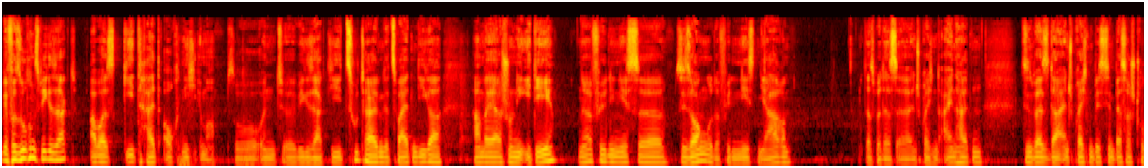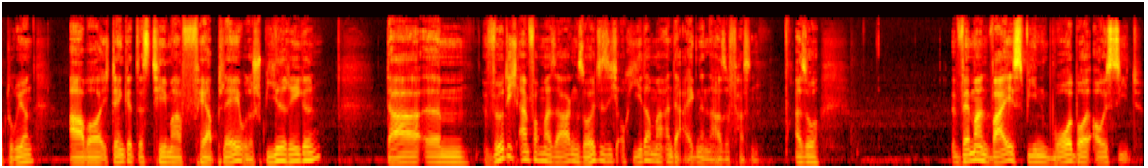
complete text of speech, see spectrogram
wir versuchen es, wie gesagt, aber es geht halt auch nicht immer. So und äh, wie gesagt, die Zuteilung der zweiten Liga haben wir ja schon eine Idee ne, für die nächste Saison oder für die nächsten Jahre, dass wir das äh, entsprechend einhalten, beziehungsweise da entsprechend ein bisschen besser strukturieren. Aber ich denke, das Thema Fair Play oder Spielregeln, da ähm, würde ich einfach mal sagen, sollte sich auch jeder mal an der eigenen Nase fassen. Also wenn man weiß, wie ein Wallball aussieht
